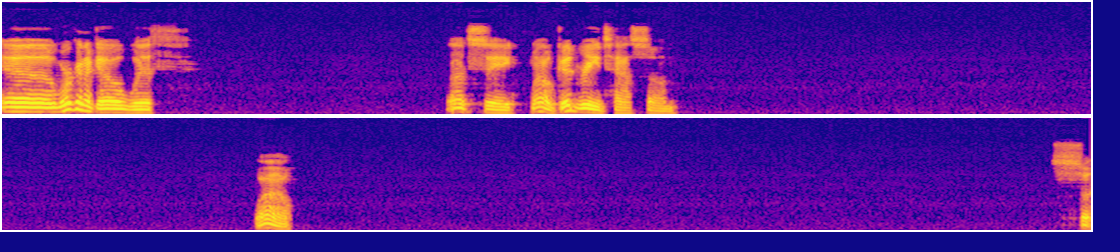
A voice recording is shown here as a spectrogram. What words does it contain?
uh, we're going to go with, let's see, well, Goodreads has some. Wow. So,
